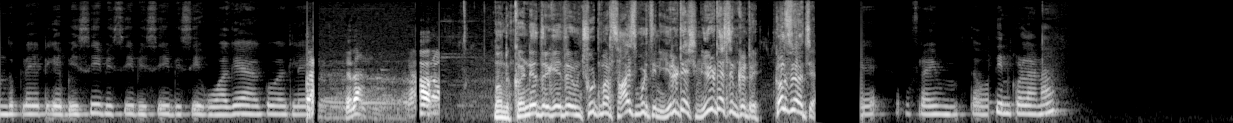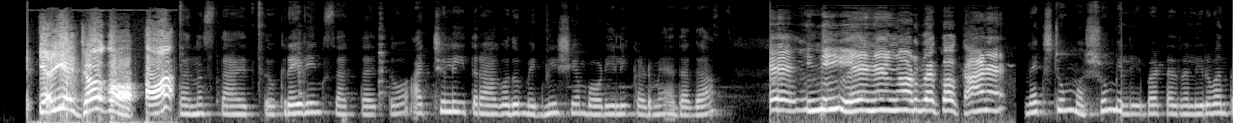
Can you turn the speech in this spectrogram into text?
ಒಂದು ಪ್ಲೇಟ್ಗೆ ಬಿಸಿ ಬಿಸಿ ಬಿಸಿ ಬಿಸಿ ಹೊಗೆ ಆಗುವಾಗಲೇ. ನಾನು ಕಣ್ಣೆದ್ರಿಗೆ ಇದ್ರೆ ಶೂಟ್ ಮಾಡಿ ಸಾಯಿಸ್ಬಿಡ್ತೀನಿ. ಇರಿಟೇಷನ್ ಇರಿಟೇಷನ್ ಕಣ್ರಿ. ಕಳ್ಸಿ ಆಚೆ. ಫ್ರೈ ತಿನ್ಕೊಳ್ಳೋಣ. ಅನ್ನಿಸ್ತಾ ಇತ್ತು ಕ್ರೇವಿಂಗ್ಸ್ ಆಗ್ತಾ ಇತ್ತು. ಆಕ್ಚುಲಿ ಈ ತರ ಆಗೋದು ಮೆಗ್ನೀಷಿಯಂ ಬಾಡಿಯಲ್ಲಿ ಕಡಿಮೆ ಆದಾಗ. ನೋಡ್ಬೇಕು ಕಾಣೆ. ನೆಕ್ಸ್ಟ್ ಮಶ್ರೂಮ್ ಇಲ್ಲಿ ಬಟ್ ಅದರಲ್ಲಿರುವಂಥ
